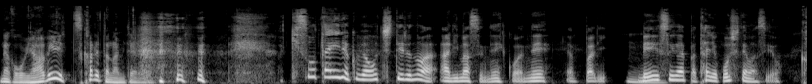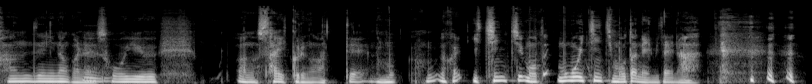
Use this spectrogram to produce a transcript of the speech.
なんかこう、やべえ、疲れたな、みたいな。基礎体力が落ちてるのはありますね、これね。やっぱり。うんベースがやっぱ体力落ちてますよ。完全になんかね、うんそういう、あの、サイクルがあって、もう、なんか一日もた、もう一日持たねえみたいな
